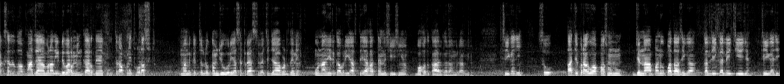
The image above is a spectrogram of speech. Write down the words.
ਅਕਸਰ ਜਦੋਂ ਆਪਾਂ ਜਾਨਵਰਾਂ ਦੀ ਡਿਵਰਮਿੰਗ ਕਰਦੇ ਆ ਕਬੂਤਰ ਆਪਣੇ ਥੋੜਾ ਮੰਨ ਕੇ ਚੱਲੋ ਕਮਜ਼ੋਰ ਜਾਂ ਸਟ੍ਰੈਸ ਵਿੱਚ ਜਾ ਵੜਦੇ ਨੇ, ਉਹਨਾਂ ਦੀ ਰਿਕਵਰੀ ਵਾਸਤੇ ਆਹ ਤਿੰਨ ਸ਼ੀਸ਼ੀਆਂ ਬਹੁਤ ਕਾਰਗਰ ਆ ਮੇਰਾ ਵੀਰ। ਠੀਕ ਹੈ ਜੀ? ਸੋ ਅੱਜ ਭਰਾਓ ਆਪਾਂ ਤੁਹਾਨੂੰ ਜਿੰਨਾ ਆਪਾਂ ਨੂੰ ਪਤਾ ਸੀਗਾ, ਕੱਲੀ ਕੱਲੀ ਚੀਜ਼, ਠੀਕ ਹੈ ਜੀ?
